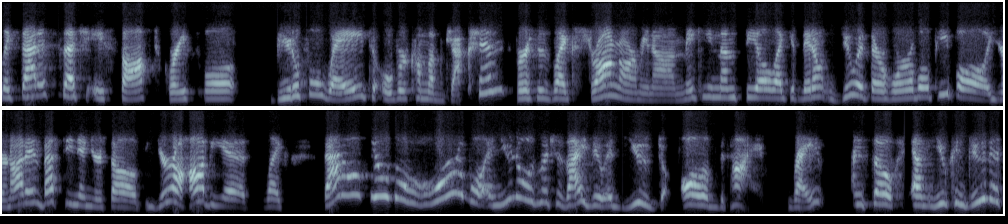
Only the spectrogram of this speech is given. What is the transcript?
Like, that is such a soft, graceful, beautiful way to overcome objections versus like strong arming them, making them feel like if they don't do it, they're horrible people. You're not investing in yourself. You're a hobbyist. Like, that all feels horrible. And you know as much as I do, it's used all of the time, right? And so um, you can do this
